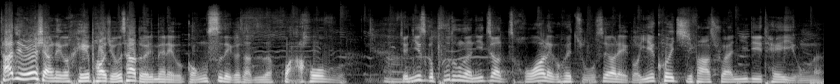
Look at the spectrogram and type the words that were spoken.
它就有点像那个黑袍纠察队里面那个公司那个啥子化合物，就你是个普通人，你只要喝了那个会注射了那个，也可以激发出来你的特异功能，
